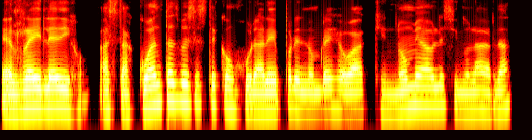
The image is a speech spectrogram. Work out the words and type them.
El rey le dijo, ¿Hasta cuántas veces te conjuraré por el nombre de Jehová que no me hables sino la verdad?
